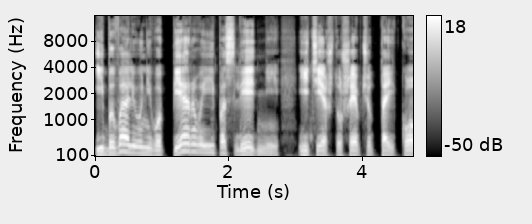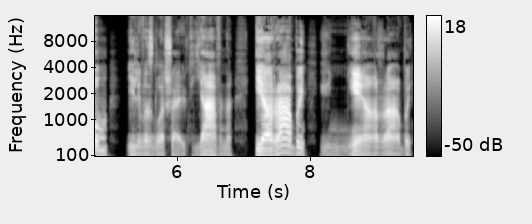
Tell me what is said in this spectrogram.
и бывали у него первые и последние, и те, что шепчут тайком или возглашают явно, и арабы, и не арабы,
